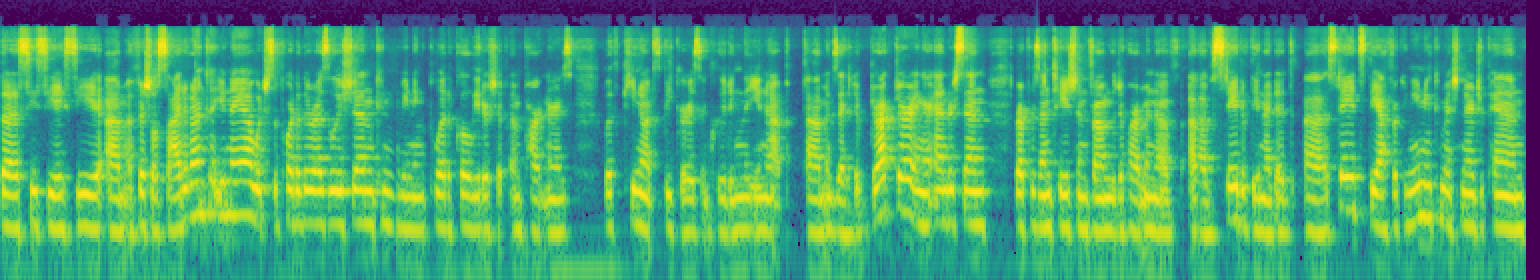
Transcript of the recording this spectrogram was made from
the CCAC um, official side event at UNEA, which supported the resolution, convening political leadership and partners with keynote speakers, including the UNEP um, Executive Director, Inger Andersen, representation from the Department of, of State of the United uh, States, the African Union Commissioner, Japan,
